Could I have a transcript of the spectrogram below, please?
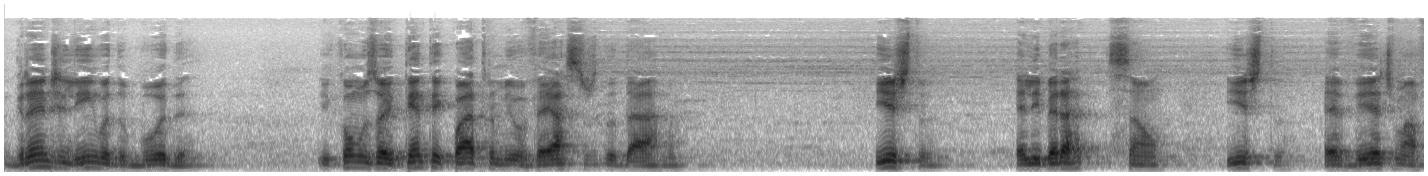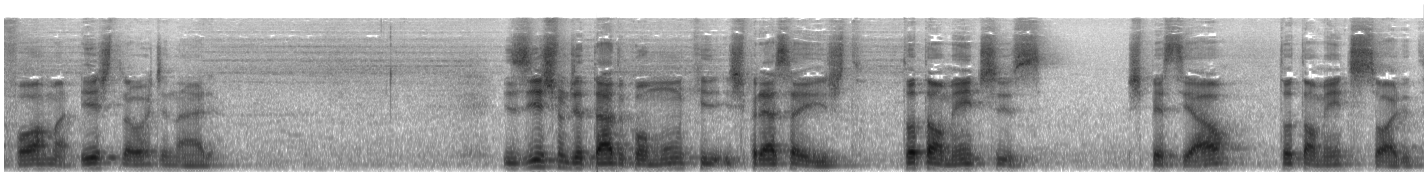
grande língua do Buda, e como os 84 mil versos do Dharma. Isto é liberação, isto é ver de uma forma extraordinária. Existe um ditado comum que expressa isto, totalmente especial, totalmente sólido.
